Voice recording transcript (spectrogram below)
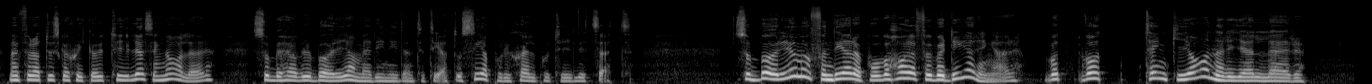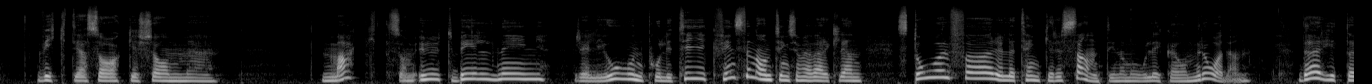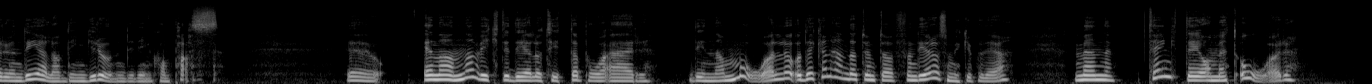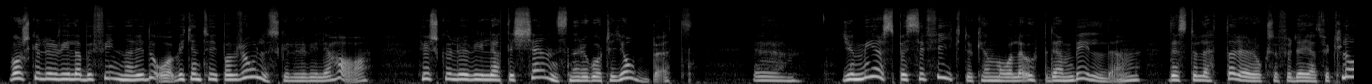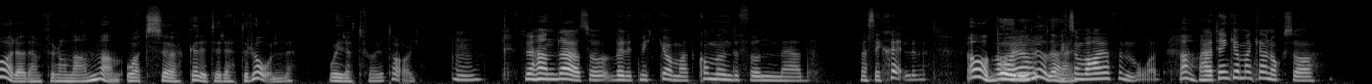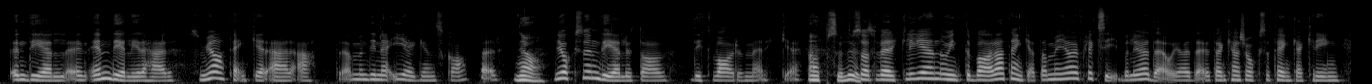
Men för att du ska skicka ut tydliga signaler så behöver du börja med din identitet och se på dig själv på ett tydligt sätt. Så börja med att fundera på vad har jag för värderingar? Vad, vad tänker jag när det gäller viktiga saker som eh, makt, som utbildning, religion, politik. Finns det någonting som jag verkligen står för eller tänker är sant inom olika områden? Där hittar du en del av din grund i din kompass. Eh, en annan viktig del att titta på är dina mål och det kan hända att du inte har funderat så mycket på det. Men tänk dig om ett år. Var skulle du vilja befinna dig då? Vilken typ av roll skulle du vilja ha? Hur skulle du vilja att det känns när du går till jobbet? Eh, ju mer specifikt du kan måla upp den bilden, desto lättare är det också för dig att förklara den för någon annan och att söka dig till rätt roll och i rätt företag. Mm. Så det handlar alltså väldigt mycket om att komma underfund med, med sig själv? Ja, Vad börja jag, där. liksom, vad har jag för mål? Ja. Och här tänker jag man kan också, en del, en, en del i det här som jag tänker är att ja, men dina egenskaper. ja, Det är också en del utav ditt varumärke. absolut. Så att verkligen, och inte bara tänka att ja, men jag är flexibel, jag är det och jag är det, utan kanske också tänka kring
